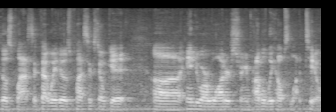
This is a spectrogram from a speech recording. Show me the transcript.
those plastics. That way, those plastics don't get uh, into our water stream. Probably helps a lot too.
